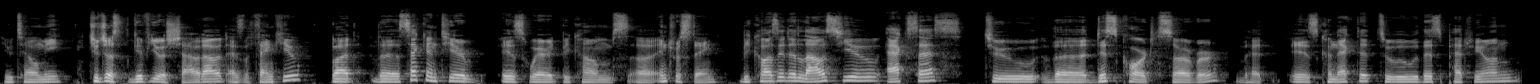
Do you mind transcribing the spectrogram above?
You tell me to just give you a shout out as a thank you. But the second tier is where it becomes uh, interesting because it allows you access to the Discord server that is connected to this Patreon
